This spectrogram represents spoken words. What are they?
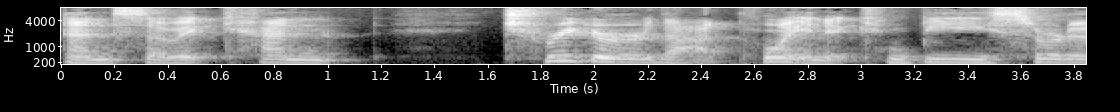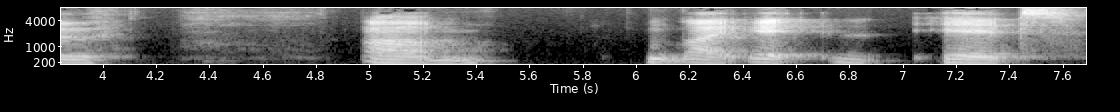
And so it can trigger that point. It can be sort of um like it it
